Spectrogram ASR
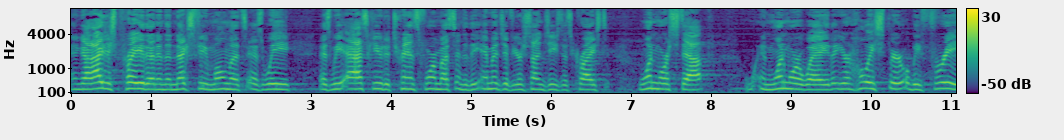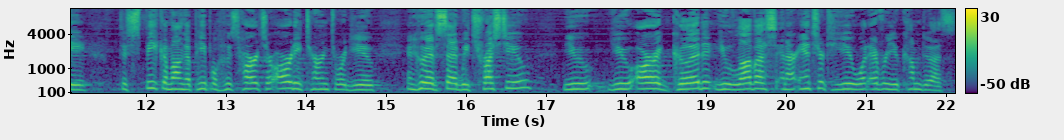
And God, I just pray that in the next few moments, as we as we ask you to transform us into the image of your Son Jesus Christ, one more step, in one more way, that your Holy Spirit will be free to speak among a people whose hearts are already turned toward you and who have said, We trust you. You, you are good. You love us. And our answer to you, whatever you come to us,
